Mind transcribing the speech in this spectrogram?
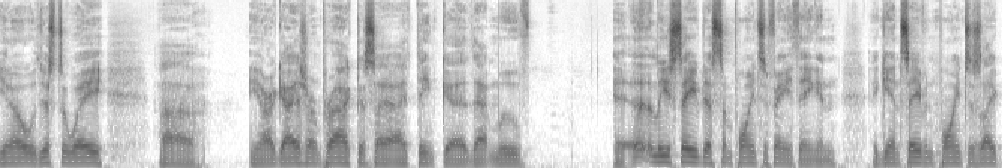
you know, just the way uh, you know our guys are in practice, I, I think uh, that move at least saved us some points, if anything. And again, saving points is like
